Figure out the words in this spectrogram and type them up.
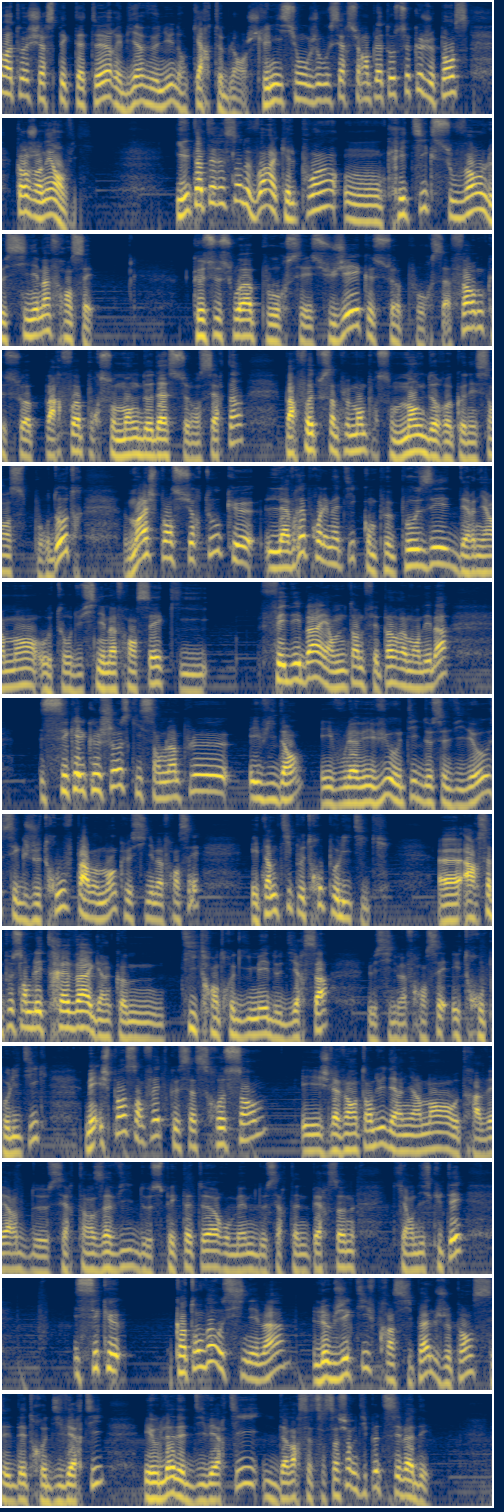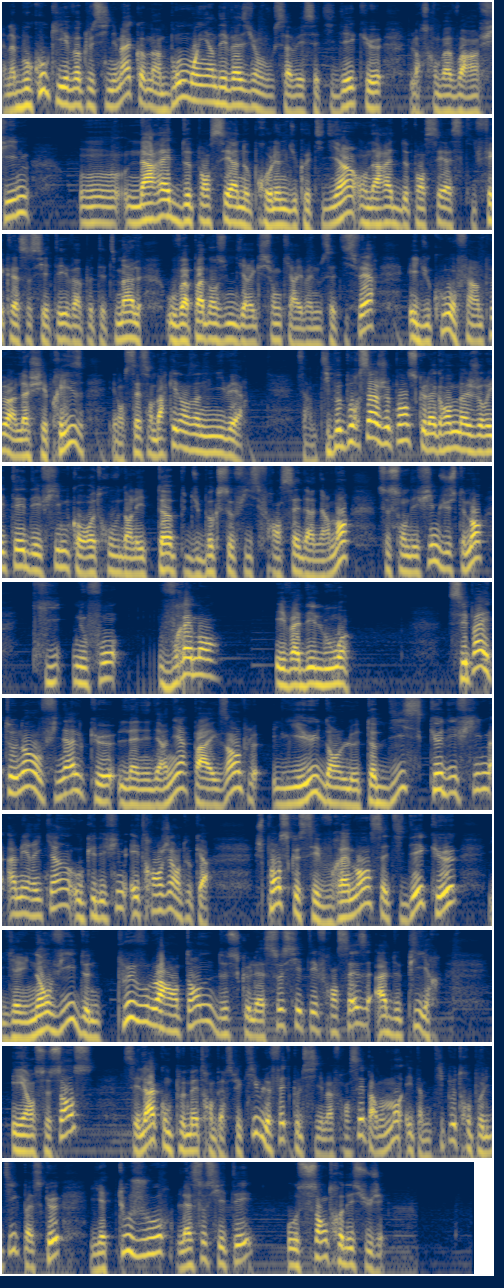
Bonjour à toi chers spectateurs et bienvenue dans Carte Blanche, l'émission où je vous sers sur un plateau ce que je pense quand j'en ai envie. Il est intéressant de voir à quel point on critique souvent le cinéma français. Que ce soit pour ses sujets, que ce soit pour sa forme, que ce soit parfois pour son manque d'audace selon certains, parfois tout simplement pour son manque de reconnaissance pour d'autres. Moi je pense surtout que la vraie problématique qu'on peut poser dernièrement autour du cinéma français qui fait débat et en même temps ne fait pas vraiment débat, c'est quelque chose qui semble un peu évident, et vous l'avez vu au titre de cette vidéo, c'est que je trouve par moments que le cinéma français est un petit peu trop politique. Euh, alors ça peut sembler très vague hein, comme titre entre guillemets de dire ça, le cinéma français est trop politique, mais je pense en fait que ça se ressent, et je l'avais entendu dernièrement au travers de certains avis de spectateurs ou même de certaines personnes qui en discutaient, c'est que quand on va au cinéma, l'objectif principal, je pense, c'est d'être diverti, et au-delà d'être diverti, d'avoir cette sensation un petit peu de s'évader. Il y en a beaucoup qui évoquent le cinéma comme un bon moyen d'évasion, vous savez, cette idée que lorsqu'on va voir un film, on arrête de penser à nos problèmes du quotidien, on arrête de penser à ce qui fait que la société va peut-être mal ou va pas dans une direction qui arrive à nous satisfaire, et du coup on fait un peu un lâcher-prise et on se laisse embarquer dans un univers. C'est un petit peu pour ça, je pense, que la grande majorité des films qu'on retrouve dans les tops du box-office français dernièrement, ce sont des films justement qui nous font vraiment évader loin. C'est pas étonnant au final que l'année dernière, par exemple, il y ait eu dans le top 10 que des films américains ou que des films étrangers en tout cas. Je pense que c'est vraiment cette idée qu'il y a une envie de ne plus vouloir entendre de ce que la société française a de pire. Et en ce sens, c'est là qu'on peut mettre en perspective le fait que le cinéma français, par moments, est un petit peu trop politique parce qu'il y a toujours la société au centre des sujets.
